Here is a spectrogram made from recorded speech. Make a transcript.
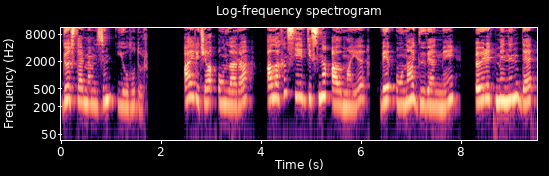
göstermemizin yoludur. Ayrıca onlara Allah'ın sevgisini almayı ve ona güvenmeyi öğretmenin de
